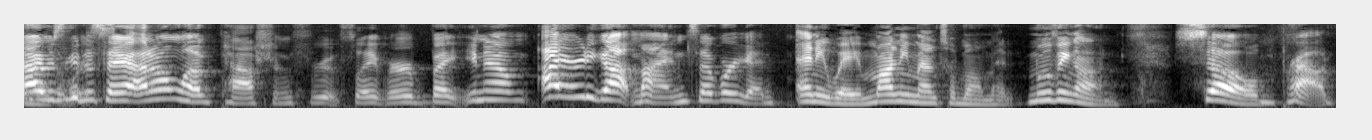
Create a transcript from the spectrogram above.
I was gonna say I don't love passion fruit flavor, but you know I already got mine, so we're good. Anyway, monumental moment. Moving on. So proud.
